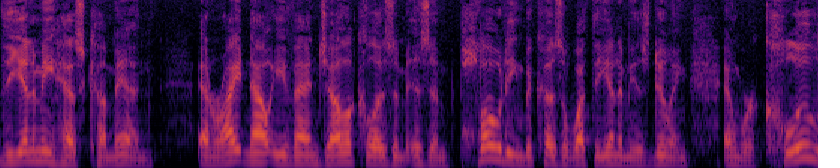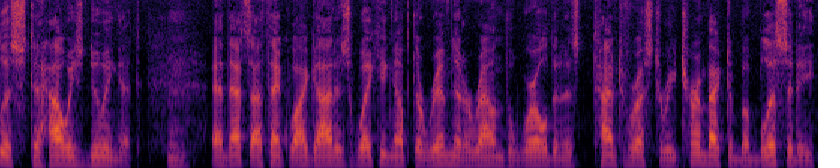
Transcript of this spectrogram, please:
The enemy has come in. And right now, evangelicalism is imploding because of what the enemy is doing, and we're clueless to how he's doing it. Hmm. And that's, I think, why God is waking up the remnant around the world, and it's time for us to return back to publicity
